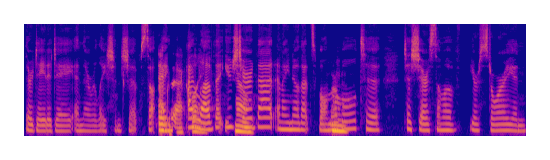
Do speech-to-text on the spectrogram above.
their day to day and their relationships. So exactly. I, I love that you yeah. shared that. And I know that's mm. vulnerable mm. to, to share some of your story and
